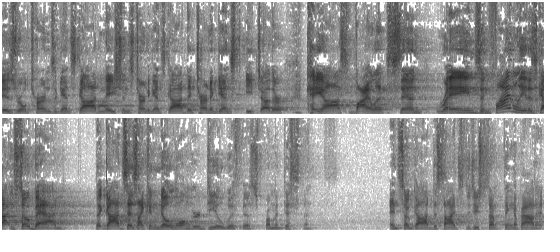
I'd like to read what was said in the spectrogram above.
Israel turns against God, nations turn against God, they turn against each other. Chaos, violence, sin reigns, and finally it has gotten so bad that God says, I can no longer deal with this from a distance. And so God decides to do something about it.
